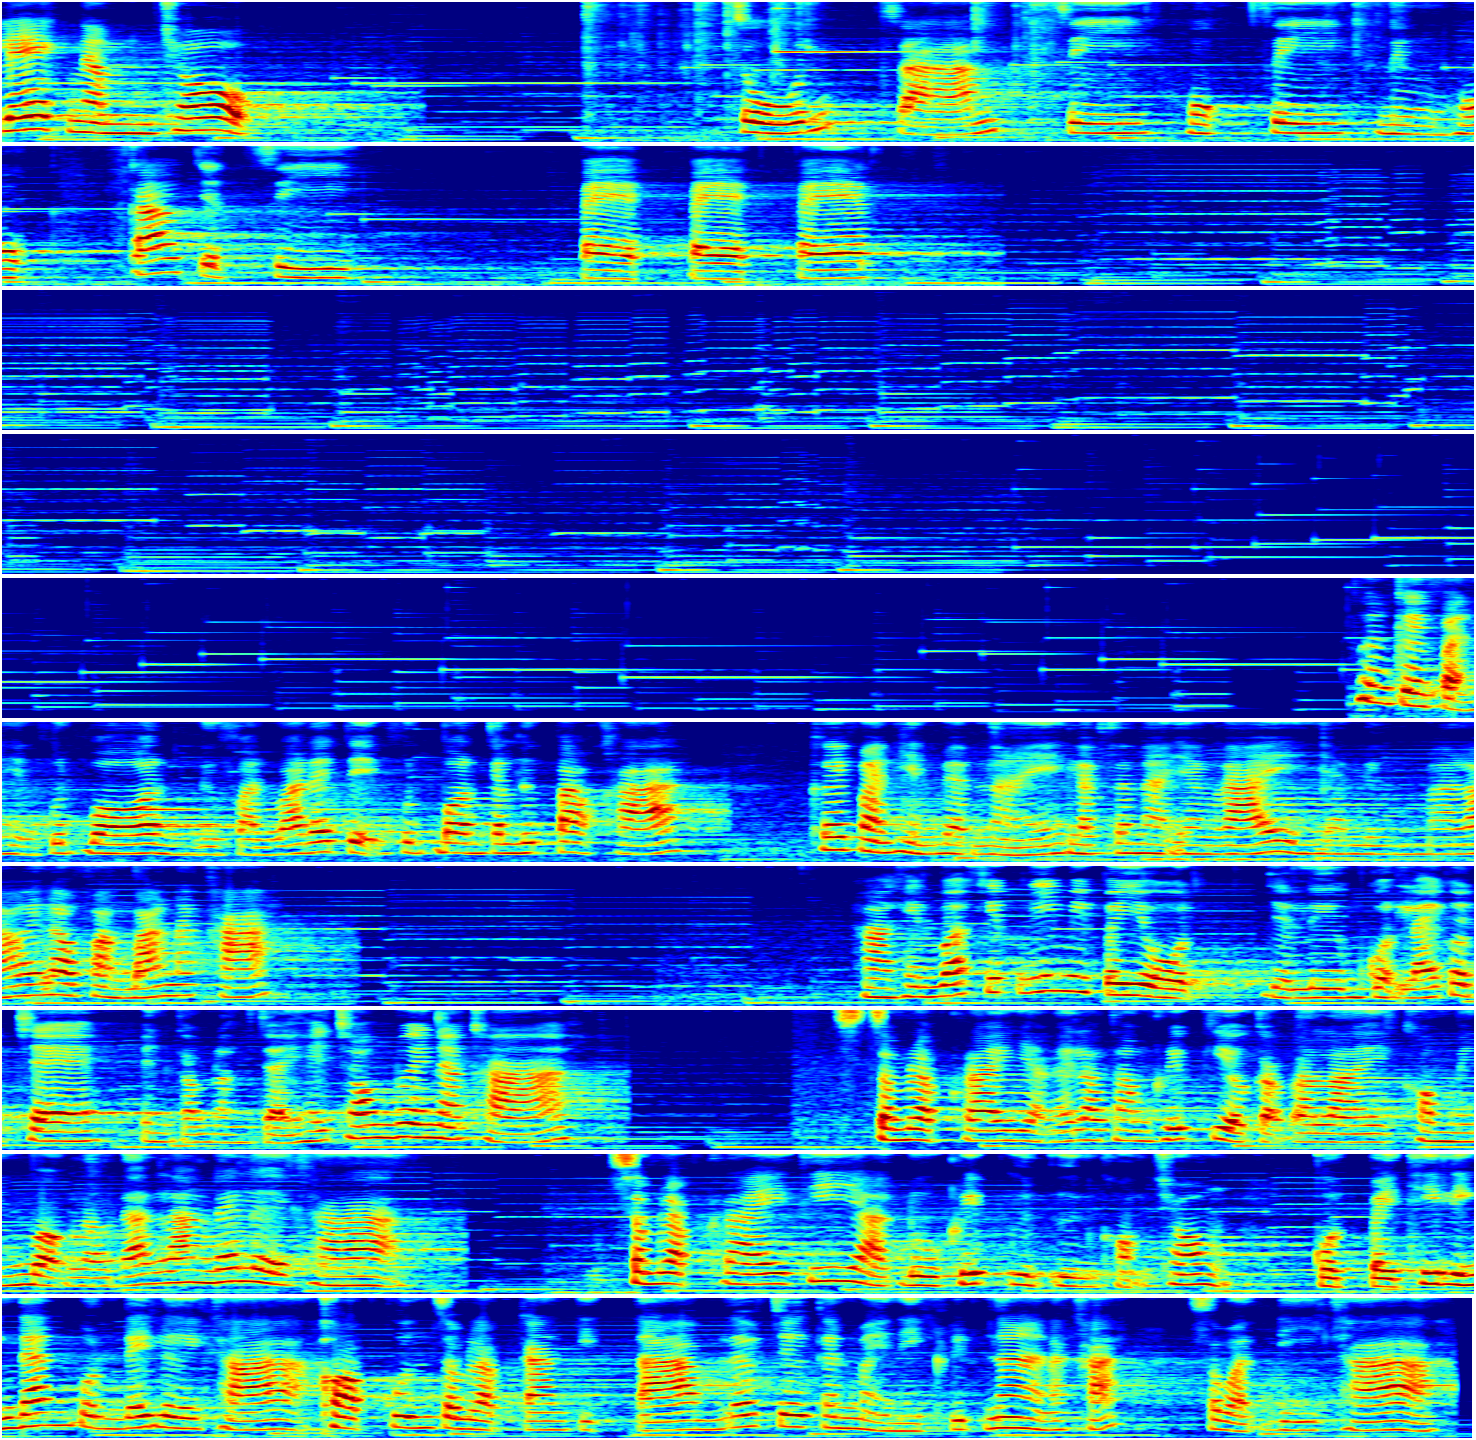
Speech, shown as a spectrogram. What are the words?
เลขนำโชค 0 3 4 6 4 1 6 9 7 เพื่อนเคยฝันเห็นฟุตบอล หรือฝันว่าได้เตะฟุตบอลกันหรือเปล่าคะ เคยฝันเห็นแบบไหนลักษณะอย่างไร อย่าลืมมาเล่าให้เราฟังบ้างนะคะ หากเห็นว่าคลิปนี้มีประโยชน์ อย่าลืมกดไลค์กดแชร์ เป็นกำลังใจให้ช่องด้วยนะคะสำหรับใครอยากให้เราทำคลิปเกี่ยวกับอะไร คอมเมนต์บอกเราด้านล่างได้เลยค่ะสำหรับใครที่อยากดูคลิปอื่นๆของช่อง กดไปที่ลิงก์ด้านบนได้เลยค่ะ ขอบคุณสำหรับการติดตามแล้วเจอกันใหม่ในคลิปหน้านะคะ สวัสดีค่ะ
